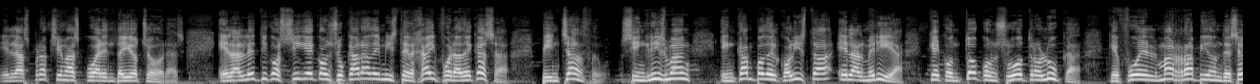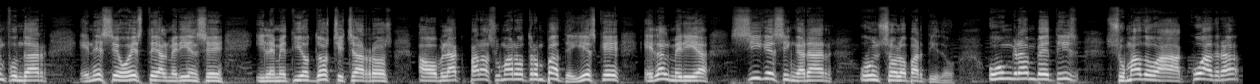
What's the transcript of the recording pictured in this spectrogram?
en las próximas 48 horas. El Atlético sigue con su cara de Mr. High fuera de casa. Pinchanzo, sin Grisman, en campo del colista el Almería, que contó con su otro Luca, que fue el más rápido en desenfundar en ese oeste almeriense y le metió dos chicharros a Oblak para sumar otro empate. Y es que el Almería sigue sin ganar un solo partido. Un gran Betis sumado a Cuadra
